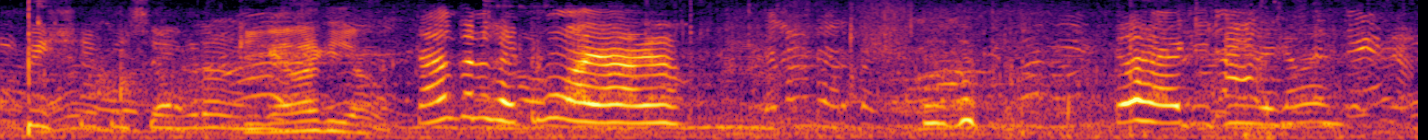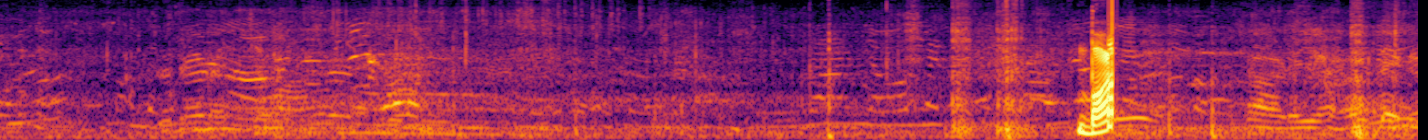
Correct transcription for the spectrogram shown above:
ਕੀ ਕਹਿਣਾ ਕੀ ਆ? ਤਾਂ ਤੈਨੂੰ ਸੈੱਟ ਨੂੰ ਆਇਆ ਆਇਆ ਤੇ ਹੈ ਕੀ ਕੀ ਦੇਖਿਆ ਮੈਂ ਬਾ ਚੱਲ ਤੂੰ ਨਹੀਂ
